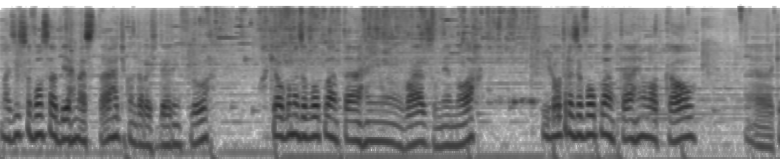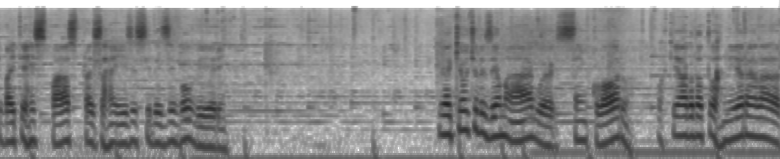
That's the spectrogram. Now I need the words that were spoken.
Mas isso eu vou saber mais tarde quando elas derem flor, porque algumas eu vou plantar em um vaso menor e outras eu vou plantar em um local é, que vai ter espaço para as raízes se desenvolverem. E aqui eu utilizei uma água sem cloro, porque a água da torneira ela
